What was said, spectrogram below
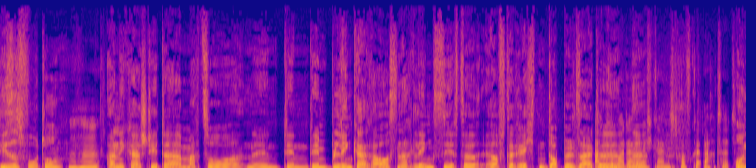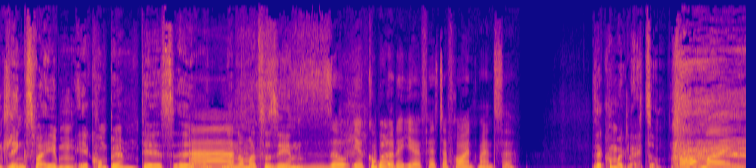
Dieses Foto, Mhm. Annika steht da, macht so den, den, den Blinker raus nach links. Sie ist da auf der rechten Ach, Doppelseite. guck mal, da ne? habe ich gar nicht drauf geachtet. Und links war eben ihr Kumpel, der ist äh, unten Ach, dann nochmal zu sehen. So, ihr Kumpel oder ihr fester Freund, meinst du? Da kommen wir gleich zu. Oh mein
